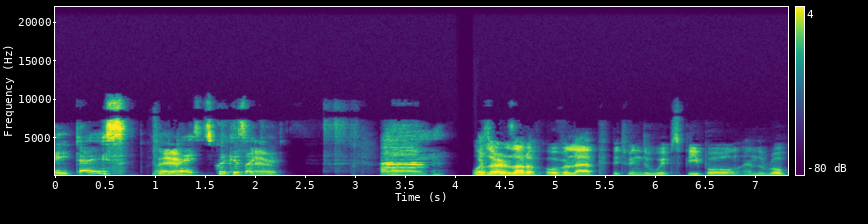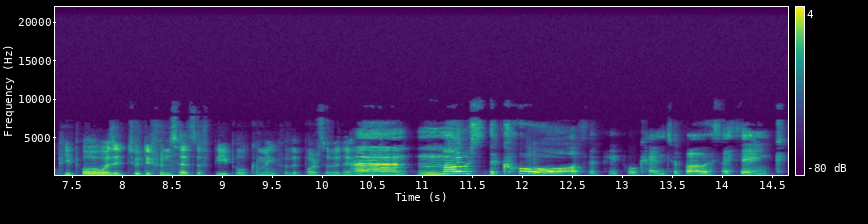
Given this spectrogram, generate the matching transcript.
eight days Fair. days, as quick as I could. Um, Was there a lot of overlap between the whips people and the rope people? Or was it two different sets of people coming for the parts of the day? um, most the core of the people came to both. I think.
